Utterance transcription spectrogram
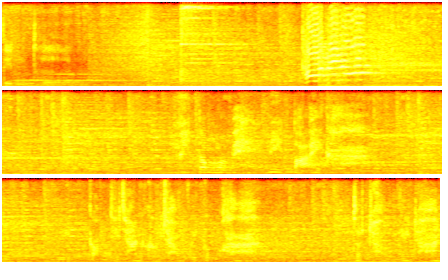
สิ้นเถิดเขาไม่ต้องมาแผ่เมตตาให้ข้า ที่ท่านเคยทำไว้กับข้า จะทำให้ท่าน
